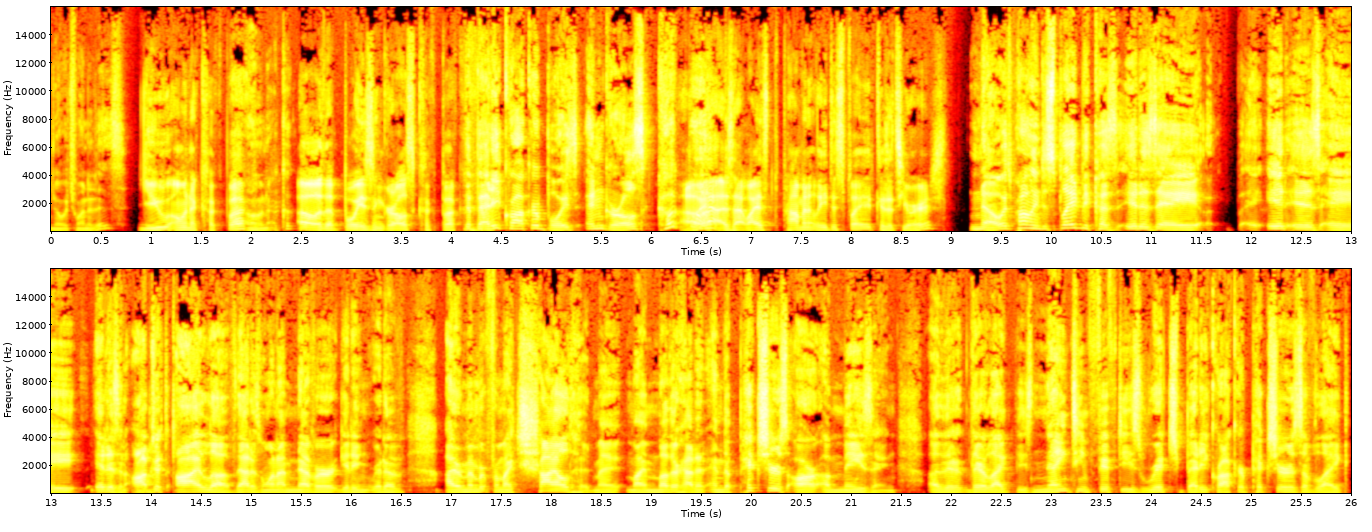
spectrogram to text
You know which one it is? You own a cookbook? I own a cookbook. Oh, the boys and girls cookbook. The Betty Crocker Boys and Girls Cookbook. Oh yeah, is that why it's prominently displayed? Because it's yours. No, it's probably displayed because it is a it is a it is an object I love. That is one I'm never getting rid of. I remember it from my childhood. My my mother had it, and the pictures are amazing. Uh, they're they're like these 1950s rich Betty Crocker pictures of like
